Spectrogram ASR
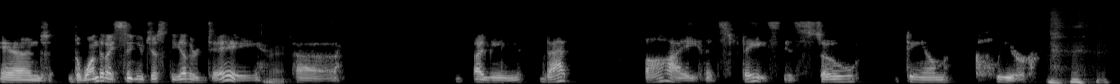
And the one that I sent you just the other day, right. uh, I mean, that eye in its face is so damn clear.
